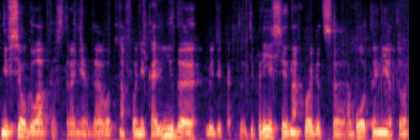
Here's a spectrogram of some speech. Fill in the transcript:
не все гладко в стране, да, вот на фоне ковида люди как-то в депрессии находятся, работы нету.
